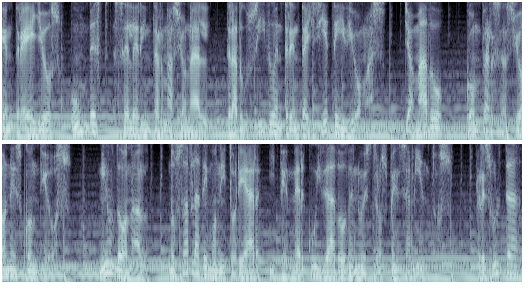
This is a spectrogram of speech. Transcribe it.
entre ellos un bestseller internacional traducido en 37 idiomas, llamado Conversaciones con Dios. Neil Donald nos habla de monitorear y tener cuidado de nuestros pensamientos. Resulta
